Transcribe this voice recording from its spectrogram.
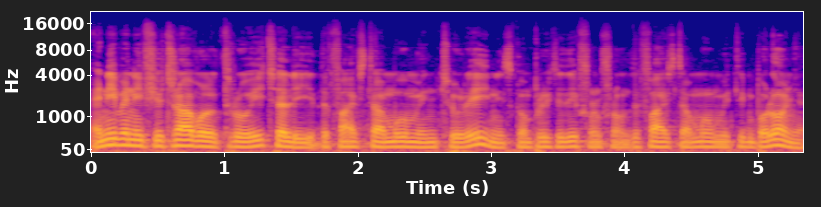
And even if you travel through Italy, the Five Star Movement in Turin is completely different from the Five Star Movement in Bologna.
